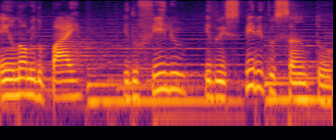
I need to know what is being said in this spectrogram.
em o nome do Pai e do Filho e do Espírito Santo.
